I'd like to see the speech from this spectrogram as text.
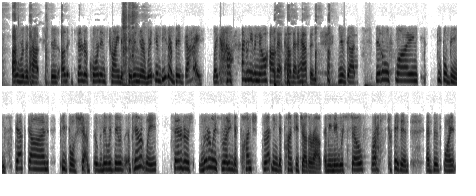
over the top. There's other Senator Cornyn's trying to fit in there with him. These are big guys. Like how I don't even know how that how that happens. You've got spittle flying, people being stepped on, people sh- there were they were apparently senators literally threatening to punch threatening to punch each other out. I mean, they were so frustrated at this point.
